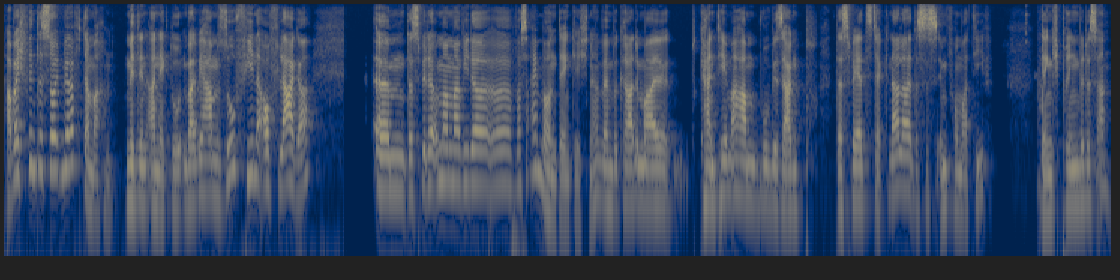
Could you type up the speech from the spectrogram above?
Aber ich finde, das sollten wir öfter machen mit den Anekdoten, weil wir haben so viele auf Lager, ähm, dass wir da immer mal wieder äh, was einbauen, denke ich. Ne? Wenn wir gerade mal kein Thema haben, wo wir sagen, pff, das wäre jetzt der Knaller, das ist informativ, denke ich, bringen wir das an.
